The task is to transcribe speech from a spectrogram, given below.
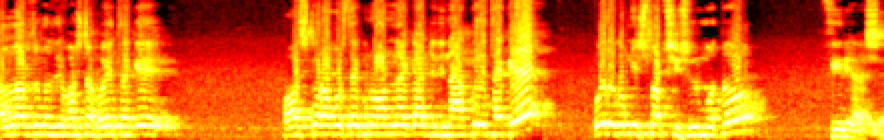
আল্লাহর জন্য যদি হজটা হয়ে থাকে, হজ করা অবস্থায় কোনো অন্যায় কাজ যদি না করে থাকে ওই রকম নিষ্পাপ শিশুর মতো ফিরে আসে।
